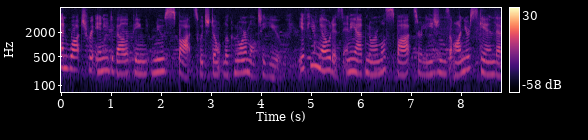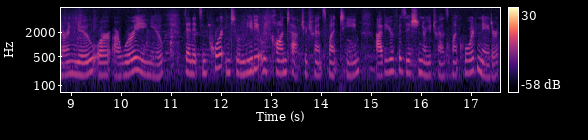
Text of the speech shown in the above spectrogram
and watch for any developing new spots which don't look normal to you. If you notice any abnormal spots or lesions on your skin that are new or are worrying you, then it's important to immediately contact your transplant team, either your physician or your transplant coordinator.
